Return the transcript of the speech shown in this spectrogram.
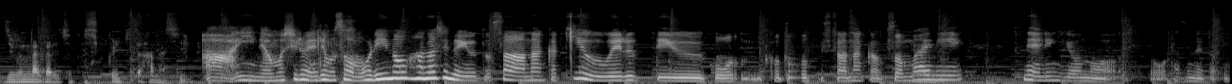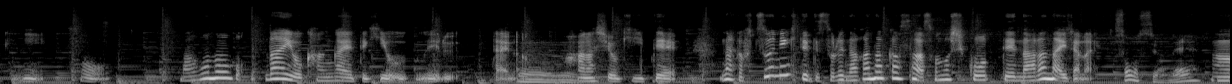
自分の中でちょっとしっくりきた話。ああいいね。面白い。ねでもそう森の話で言うとさなんか木を植えるっていうこうことってさなんかそう前にね林業の人を訪ねた時にそう孫の代を考えて木を植えるみたいなうんうん。話を聞いて、なんか普通に生きててそれなかなかさその思考ってならないじゃない。そうっすよね。うんう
